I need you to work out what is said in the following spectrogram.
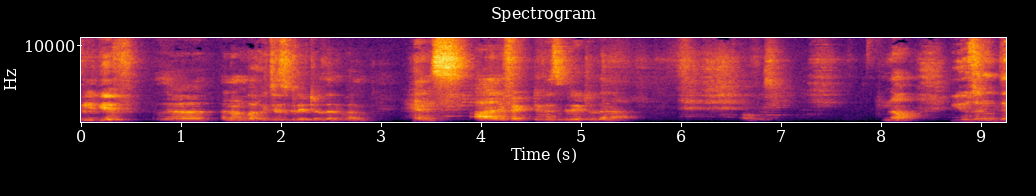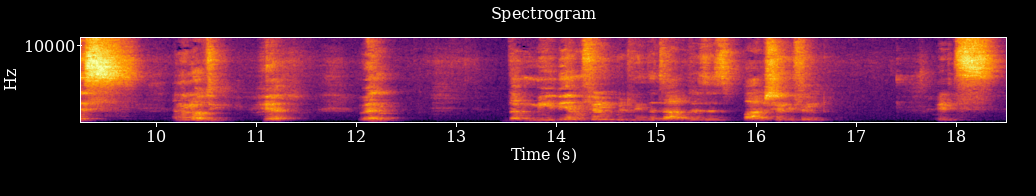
will give uh, a number which is greater than 1 hence r effective is greater than r obviously. Now using this analogy here filled between the charges is partially filled its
